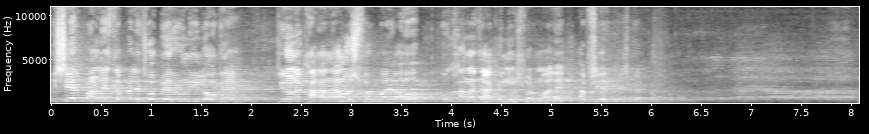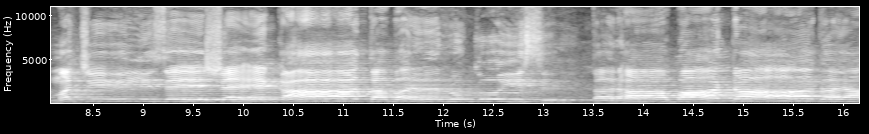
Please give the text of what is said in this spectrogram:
اس شعر پڑھنے سے پہلے جو بیرونی لوگ ہیں، جنہوں نے کھانا نہ نوش فرمایا ہو، وہ کھانا جا کے نوش فرما لیں۔ اب شعر پیش کرتا ہوں۔ مجلس شہ کا تبرک اس طرح باٹا گیا۔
